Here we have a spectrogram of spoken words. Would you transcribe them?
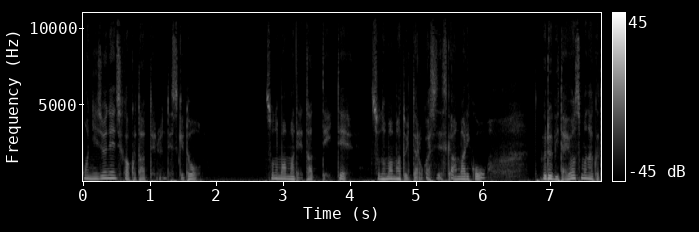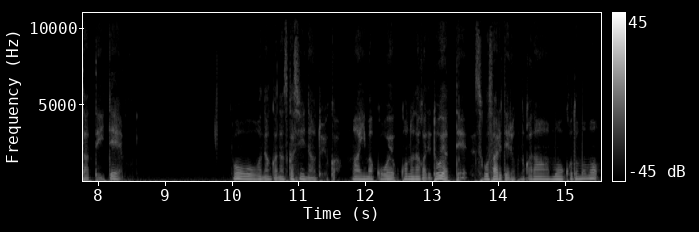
もう20年近く経ってるんですけど、そのままで立っていて、そのままと言ったらおかしいですけど、あんまりこう、古びた様子もなく立っていて、おおなんか懐かしいなというか、まあ今こう、この中でどうやって過ごされているのかな、もう子供も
